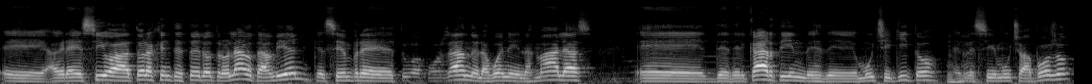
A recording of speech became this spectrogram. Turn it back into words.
Eh, agradecido a toda la gente que está del otro lado también, que siempre estuvo apoyando en las buenas y en las malas, eh, desde el karting, desde muy chiquito, eh, recibí mucho apoyo.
